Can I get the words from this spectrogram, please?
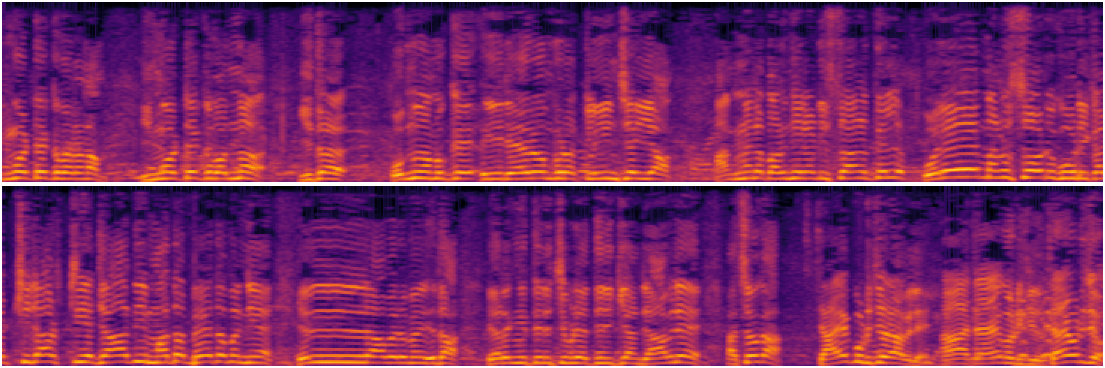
ഇങ്ങോട്ടേക്ക് വരണം ഇങ്ങോട്ടേക്ക് വന്ന് ഇത് ഒന്ന് നമുക്ക് ഈ രേരോമ്പുഴ ക്ലീൻ ചെയ്യാം. അങ്ങനെ പറഞ്ഞതിന്റെ അടിസ്ഥാനത്തിൽ ഒരേ മനസ്സോടുകൂടി കക്ഷി രാഷ്ട്രീയ ജാതി മതഭേദമന്യേ എല്ലാവരും ഇതാ ഇറങ്ങി തിരിച്ചിവിടെ എത്തിയിരിക്കുകയാണ്. രാവിലെ അശോക ചായ കുടിച്ചോ രാവിലെ? ആ ചായ കുടിച്ചു. ചായ കുടിച്ചോ?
